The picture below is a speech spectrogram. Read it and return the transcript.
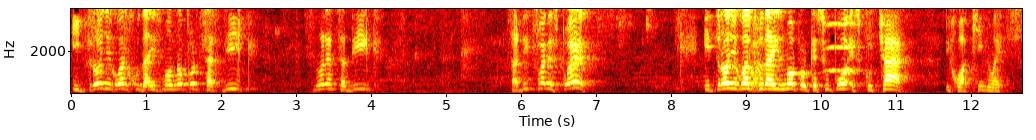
Y Tro llegó al judaísmo no por tzadik, no era tzadik. Tzadik fue después. Y Tro llegó al judaísmo porque supo escuchar. Dijo, aquí no es.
